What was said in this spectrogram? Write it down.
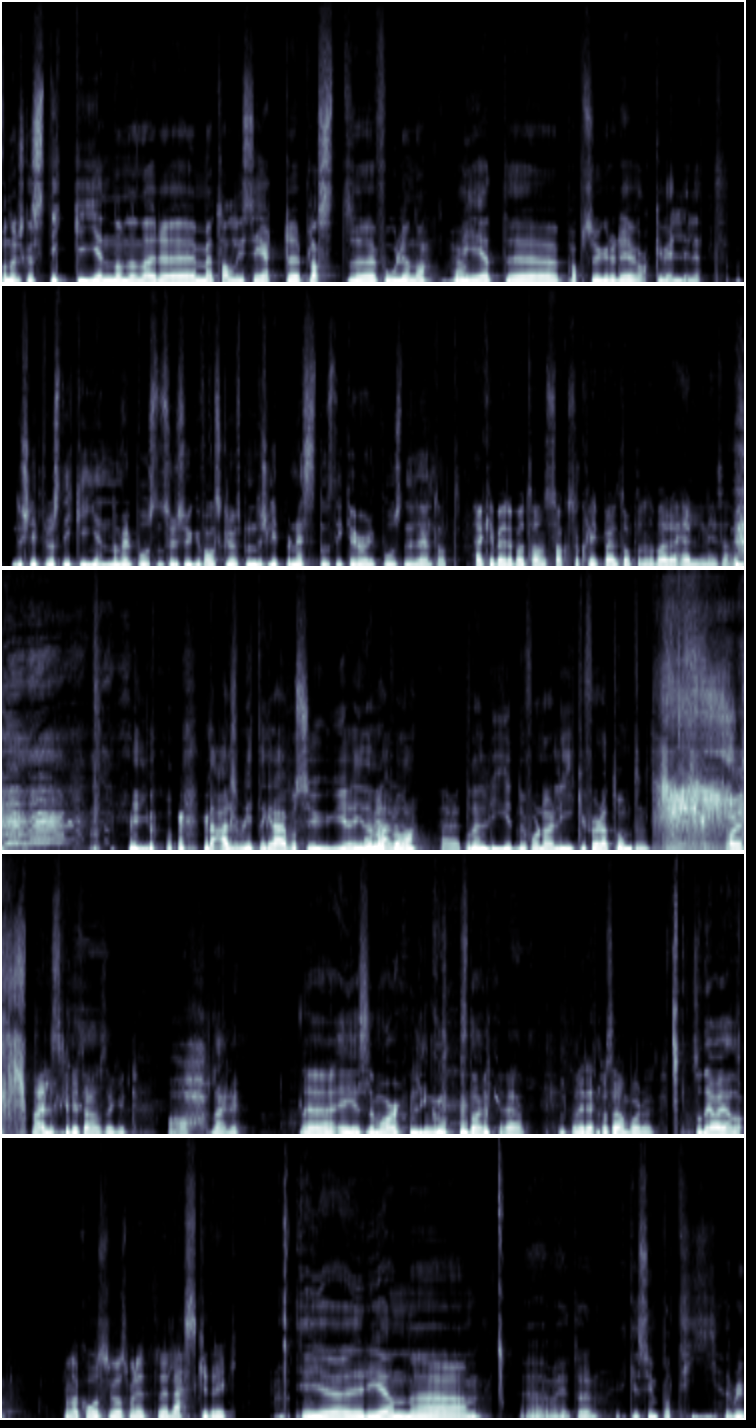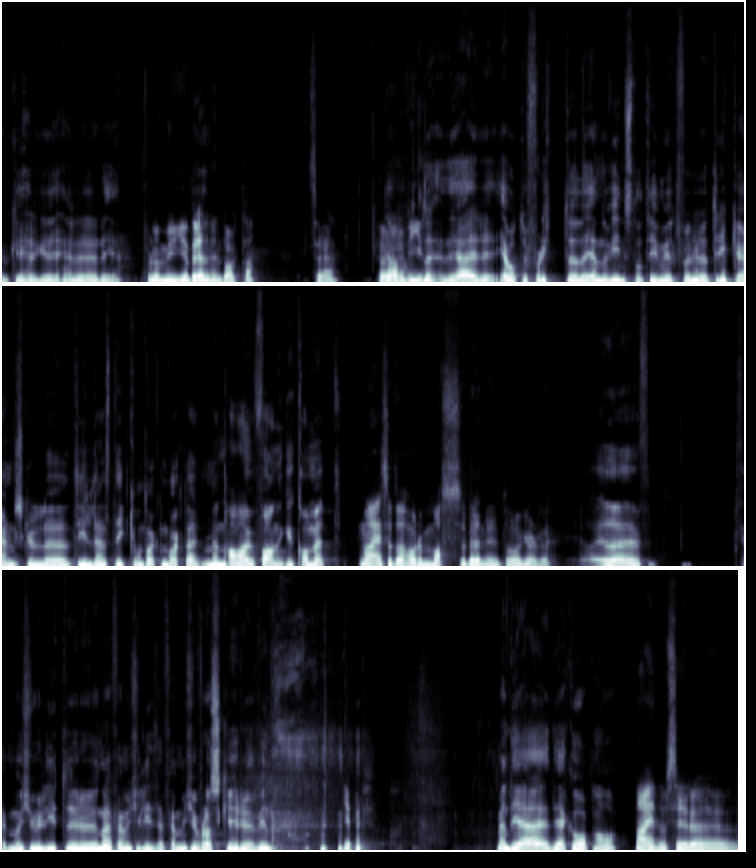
Og når du skal stikke gjennom den der eh, metalliserte plastfolien da, med et uh, pappsugerør, det var ikke veldig lett. Du slipper å stikke gjennom hele posen så du suger falsk luft, men du slipper nesten å stikke hull i posen i det hele tatt. Er ikke bedre bare å ta en saks og klippe hele toppen, og bare helle den i seg? jo, det er liksom litt greie på å suge i den her òg, da. Og den lyden du får når like før det er tomt. Oi, nå elsker lytterne oss sikkert. Åh, deilig. Eh, ASMR, Lico-style. ja. Det er rett på soundboardet. Så det har jeg, da. Men da koser vi oss med litt leskedrikk. I uh, ren uh, Hva heter det? Ikke sympati. Det blir jo ikke heller, heller det. For du har mye brennevin bak deg, ser jeg. Ja, vin. det, det er, jeg måtte flytte det ene vinstativet mitt for trikkeren skulle til den stikkontakten bak der. Men han har jo faen ikke kommet! Nei, så da har du masse brennevin på gulvet. Ja, Det er 25 liter, nei 25 liter, 25 flasker rødvin. Jepp. Men de er, de er ikke åpna, da. Nei, det ser,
